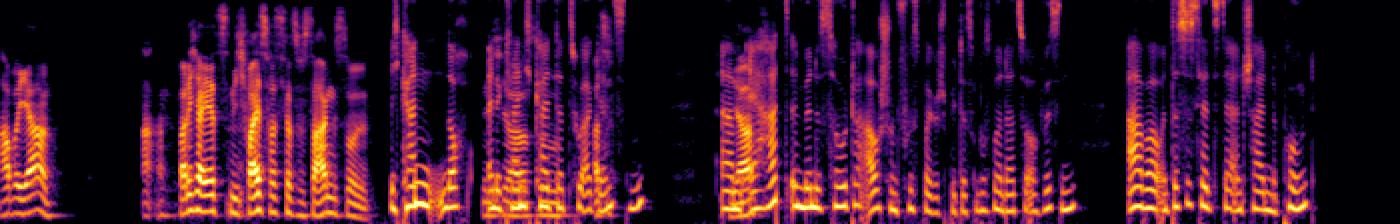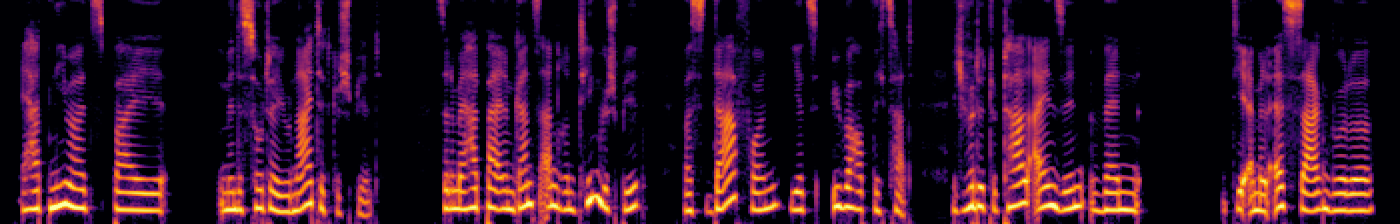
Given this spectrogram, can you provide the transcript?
Aber ja, weil ich ja jetzt nicht weiß, was ich dazu sagen soll. Ich kann noch eine ja Kleinigkeit so- dazu also- ergänzen. ähm, Ja. Er hat in Minnesota auch schon Fußball gespielt, das muss man dazu auch wissen. Aber, und das ist jetzt der entscheidende Punkt, er hat niemals bei Minnesota United gespielt, sondern er hat bei einem ganz anderen Team gespielt, was davon jetzt überhaupt nichts hat. Ich würde total einsehen, wenn die MLS sagen würde,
